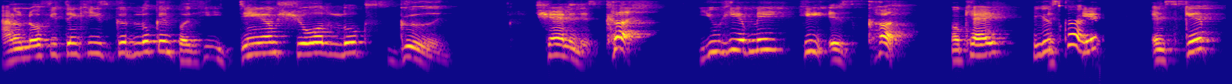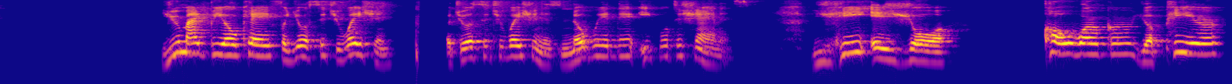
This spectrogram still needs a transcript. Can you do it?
I don't know if you think he's good looking, but he damn sure looks good. Shannon is cut. You hear me? He is cut. Okay? He is and cut. Skip, and Skip, you might be okay for your situation, but your situation is nowhere near equal to Shannon's. He is your co-worker, your peer,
